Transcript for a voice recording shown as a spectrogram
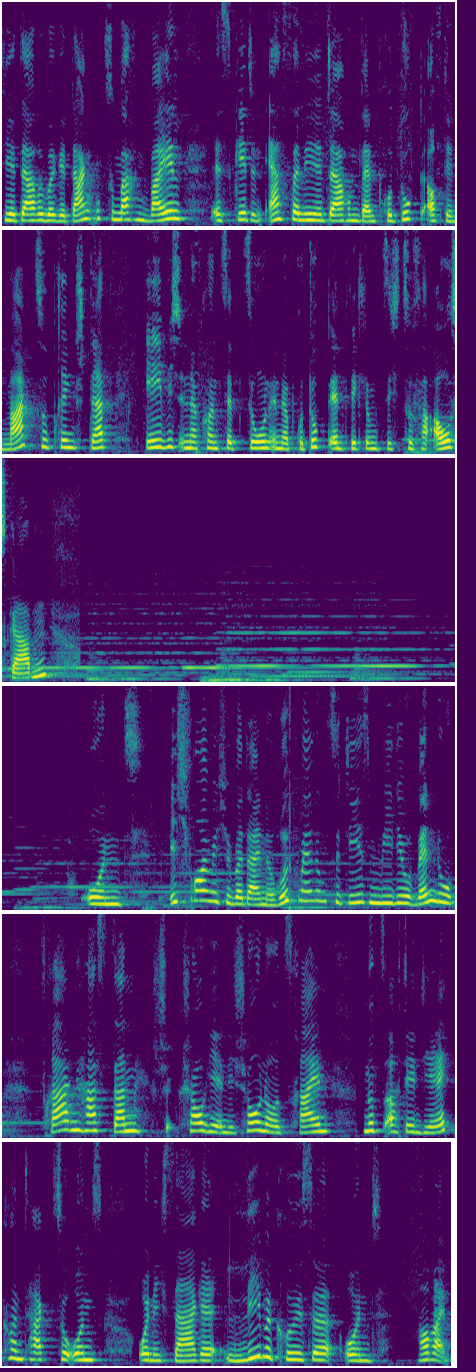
dir darüber Gedanken zu machen, weil es geht in erster Linie darum, dein Produkt auf den Markt zu bringen, statt ewig in der Konzeption, in der Produktentwicklung sich zu verausgaben. Und ich freue mich über deine Rückmeldung zu diesem Video. Wenn du Fragen hast, dann schau hier in die Show Notes rein, nutz auch den Direktkontakt zu uns und ich sage liebe Grüße und hau rein.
